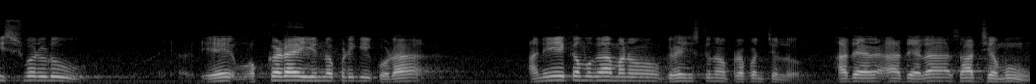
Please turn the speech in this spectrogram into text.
ఈశ్వరుడు ఏ ఒక్కడే ఉన్నప్పటికీ కూడా అనేకముగా మనం గ్రహిస్తున్నాం ప్రపంచంలో. అదే అది ఎలా సాధ్యము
